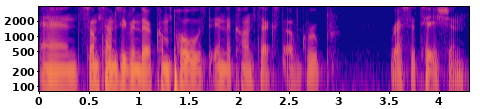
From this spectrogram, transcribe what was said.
and sometimes even they're composed in the context of group recitation.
